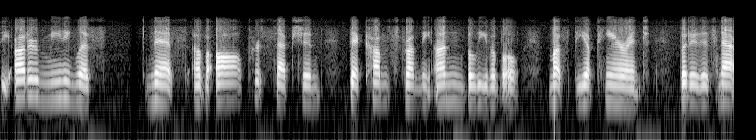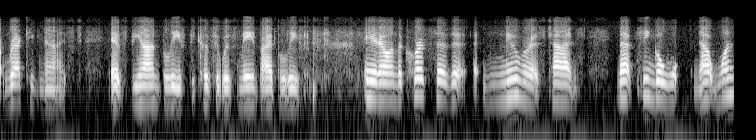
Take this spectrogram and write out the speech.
the utter meaninglessness of all perception that comes from the unbelievable must be apparent but it is not recognized as beyond belief because it was made by belief. You know and the Course says it numerous times not single not one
